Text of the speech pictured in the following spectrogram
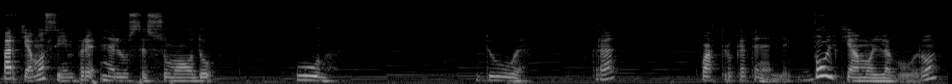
Partiamo sempre nello stesso modo. 1, 2, 3, 4 catenelle. Voltiamo il lavoro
